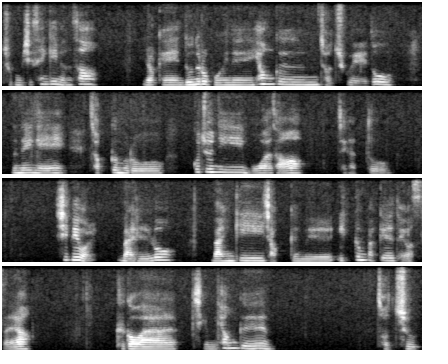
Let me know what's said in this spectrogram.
조금씩 생기면서 이렇게 눈으로 보이는 현금 저축 외에도 은행에 적금으로 꾸준히 모아서 제가 또 12월 말일로 만기 적금을 입금받게 되었어요. 그거와 지금 현금 저축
